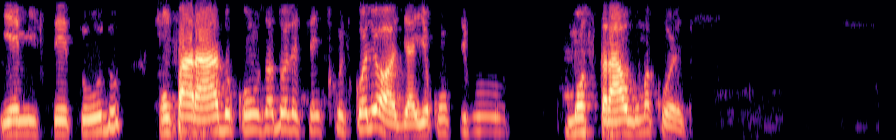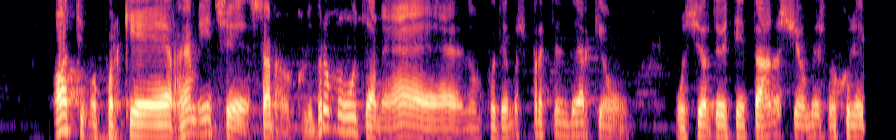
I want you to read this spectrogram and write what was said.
IMC, tudo, comparado com os adolescentes com escoliose. Aí eu consigo mostrar alguma coisa. Ótimo, porque realmente, sabe, o equilíbrio muda, né? Não podemos pretender que um, um senhor de 80 anos tenha o mesmo equilíbrio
